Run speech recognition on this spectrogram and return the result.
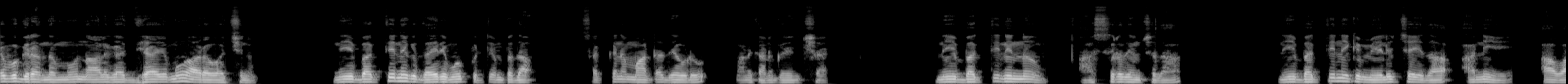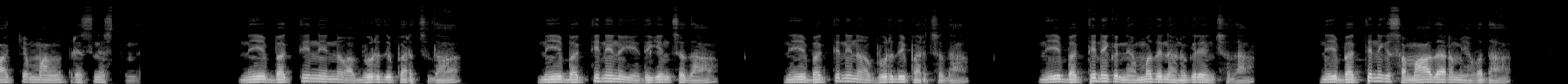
యోబు గ్రంథము నాలుగు అధ్యాయము ఆరో వచనం. నీ భక్తి నీకు ధైర్యము పుట్టింపదా. చక్కని మాట దేవుడు మనకు అనుగ్రహించాడు. నీ భక్తి నిన్ను ఆశీర్వదించదా? నీ భక్తి నీకు మేలు చేయదా? అని ఆ వాక్యం మనల్ని ప్రశ్నిస్తుంది. నీ భక్తి నిన్ను అభివృద్ధిపరచదా? నీ భక్తి నిన్ను ఎదిగించదా? నీ భక్తి నిన్ను అభివృద్ధిపరచదా? నీ భక్తి నీకు నెమ్మదిని అనుగ్రహించదా? నీ భక్తి నీకు సమాధానం ఇవ్వదా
